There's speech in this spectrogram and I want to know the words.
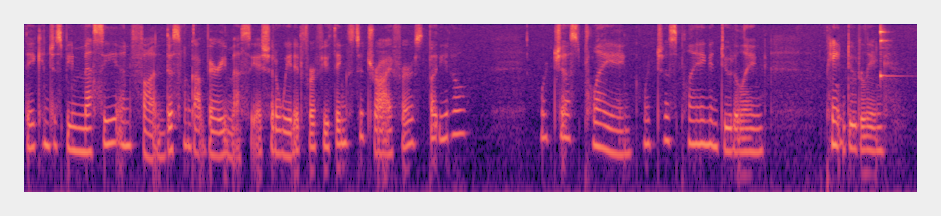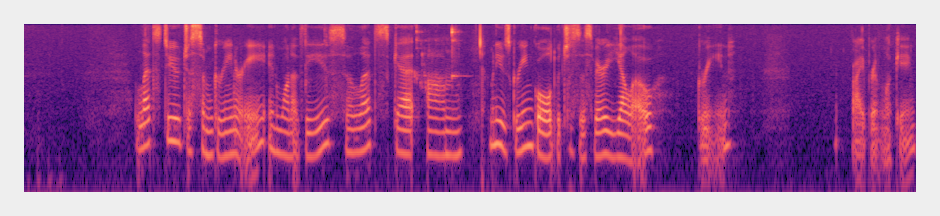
They can just be messy and fun. This one got very messy. I should have waited for a few things to dry first, but you know, we're just playing. We're just playing and doodling, paint doodling. Let's do just some greenery in one of these. So let's get, um, I'm going to use green gold, which is this very yellow green vibrant looking.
